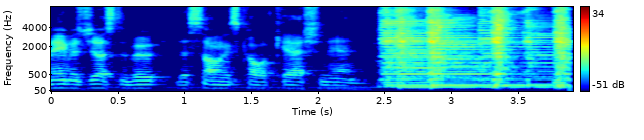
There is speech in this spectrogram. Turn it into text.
My name is Justin Boot. This song is called Cashing In.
